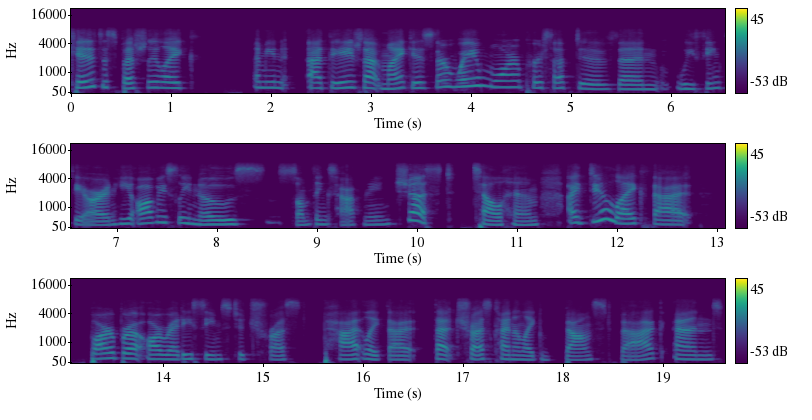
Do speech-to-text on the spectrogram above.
kids especially like I mean, at the age that Mike is, they're way more perceptive than we think they are. And he obviously knows something's happening. Just tell him. I do like that Barbara already seems to trust Pat like that that trust kind of like bounced back and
